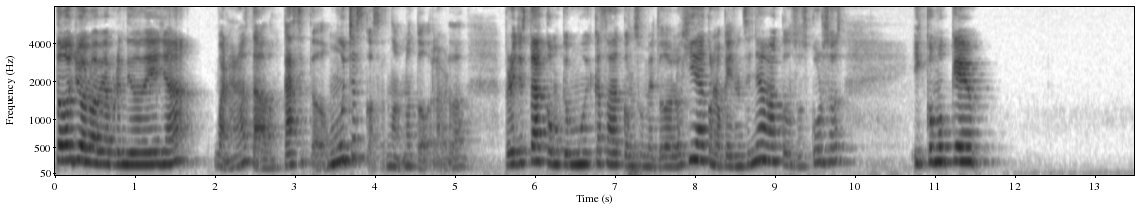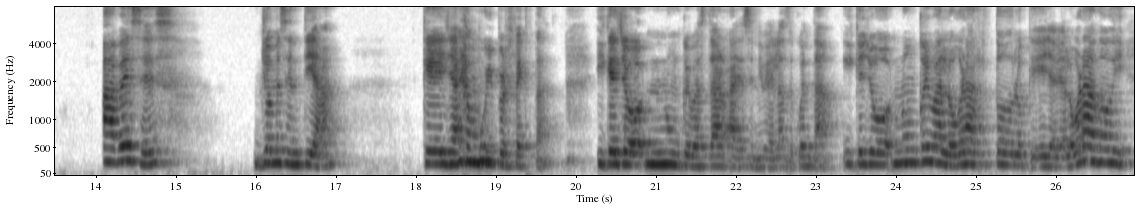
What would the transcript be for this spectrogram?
todo yo lo había aprendido de ella. Bueno, no todo, casi todo, muchas cosas, no, no todo, la verdad. Pero yo estaba como que muy casada con su metodología, con lo que ella enseñaba, con sus cursos. Y como que a veces yo me sentía que ella era muy perfecta y que yo nunca iba a estar a ese nivel, haz de cuenta, y que yo nunca iba a lograr todo lo que ella había logrado y,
